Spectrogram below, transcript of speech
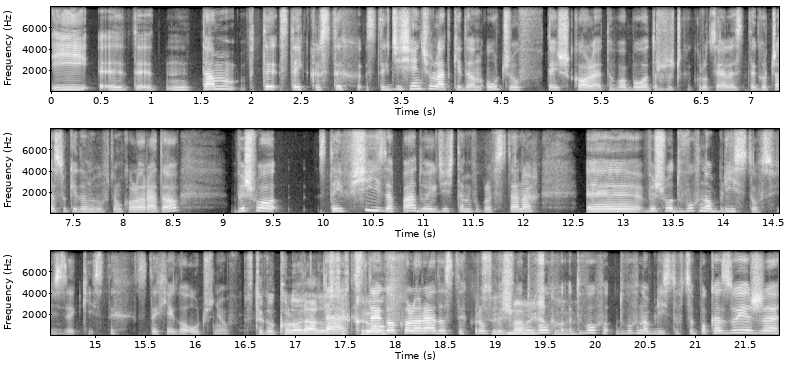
I y, tam ty, z, tej, z, tych, z tych 10 lat, kiedy on uczył w tej szkole, to chyba było troszeczkę krócej, ale z tego czasu, kiedy on był w tym Colorado, wyszło z tej wsi zapadłej gdzieś tam w ogóle w Stanach, wyszło dwóch noblistów z fizyki, z tych, z tych jego uczniów. Z tego Colorado, z tych Tak, z, krów. tego Colorado, z tych krów z tych wyszło dwóch, szkoły. dwóch, dwóch noblistów, co pokazuje, że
